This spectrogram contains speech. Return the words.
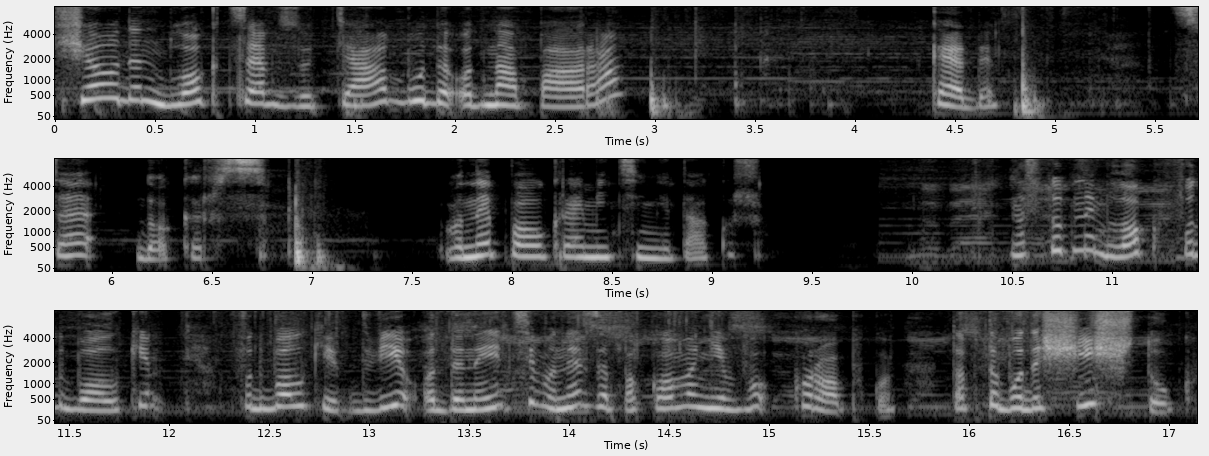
Ще один блок це взуття. Буде одна пара. Кеди. Це докерс. Вони по окремій ціні також. Наступний блок футболки. Футболки дві одиниці, вони запаковані в коробку. Тобто буде 6 штук.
